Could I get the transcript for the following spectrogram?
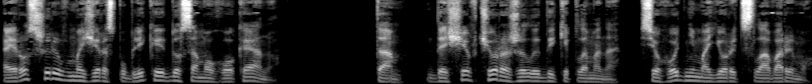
а й розширив межі республіки до самого океану. Там, де ще вчора жили дикі племена, сьогодні майорить слава Риму.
